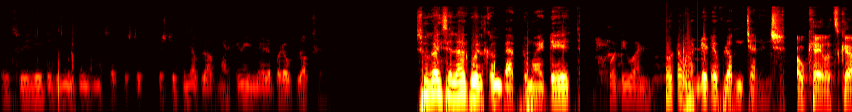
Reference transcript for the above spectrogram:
ಸೊ ಇಲ್ಲಿ ಇಟ್ಟಿದ್ದೀನಿ ಇದು ನಮ್ಮ ಸೆಲ್ಫಿ ಸ್ಟಿಕ್ ಸ್ಟಿಕ್ಕಿಂದ ಬ್ಲಾಗ್ ಮಾಡ್ತೀನಿ ಇನ್ಮೇಲೆ ಬರೋ ಬ್ಲಾಗ್ಸಲ್ಲಿ ಸೊ ಗೈಸ್ ಎಲ್ಲರಿಗೂ welcome back to my day forty one out of hundred day blogging challenge Okay, let's go.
